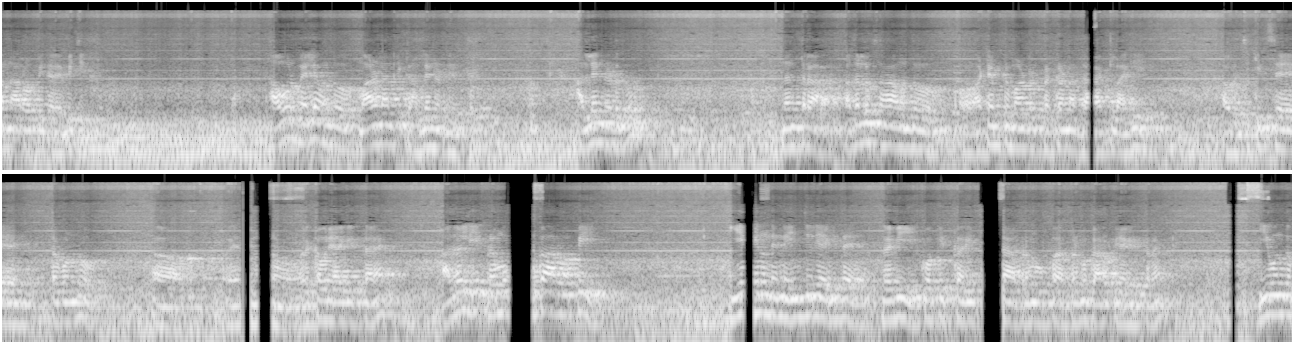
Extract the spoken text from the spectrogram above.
ಒನ್ ಆರೋಪಿ ಇದ್ದಾರೆ ಅಭಿಜಿತ್. ಅವ್ರ ಮೇಲೆ ಒಂದು ಮಾರಣಾಂತಿಕ ಹಲ್ಲೆ ನಡೆದಿರುತ್ತೆ ಹಲ್ಲೆ ನಡೆದು ನಂತರ ಅದರಲ್ಲೂ ಸಹ ಒಂದು ಅಟೆಂಪ್ಟ್ ಮಾಡೋ ಪ್ರಕರಣ ದಾಖಲಾಗಿ ಅವರು ಚಿಕಿತ್ಸೆ ತಗೊಂಡು ರಿಕವರಿ ಆಗಿರ್ತಾರೆ. ಅದರಲ್ಲಿ ಪ್ರಮುಖ ಆರೋಪಿ ಏನು ನಿನ್ನೆ ಇಂಜುರಿ ಆಗಿದೆ? ರವಿ ಕೋಕಿತ್ಕರ್ ಪ್ರಮುಖ ಪ್ರಮುಖ ಆರೋಪಿಯಾಗಿರ್ತಾನೆ ಈ ಒಂದು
